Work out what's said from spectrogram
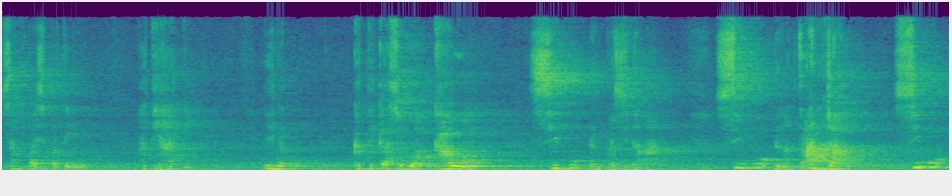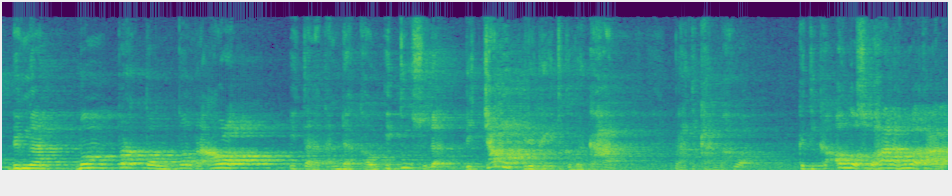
sampai seperti ini. hati-hati. Ingat, ketika sebuah kaum sibuk dengan perzinahan, sibuk dengan telanjang, sibuk dengan mempertontonkan aurat, itu tanda-tanda kaum itu sudah dicabut di negeri itu keberkahan. Perhatikan bahwa ketika Allah Subhanahu wa taala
